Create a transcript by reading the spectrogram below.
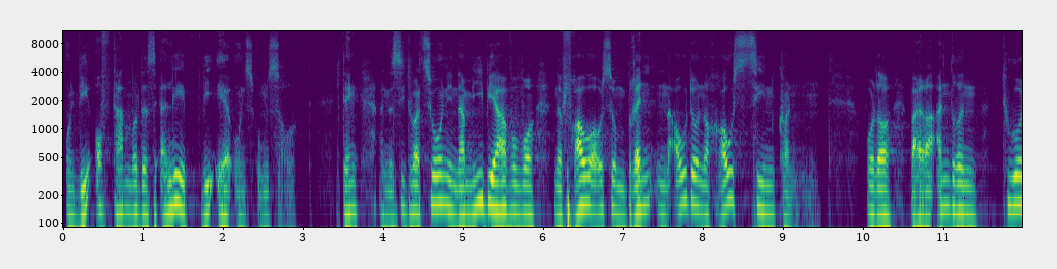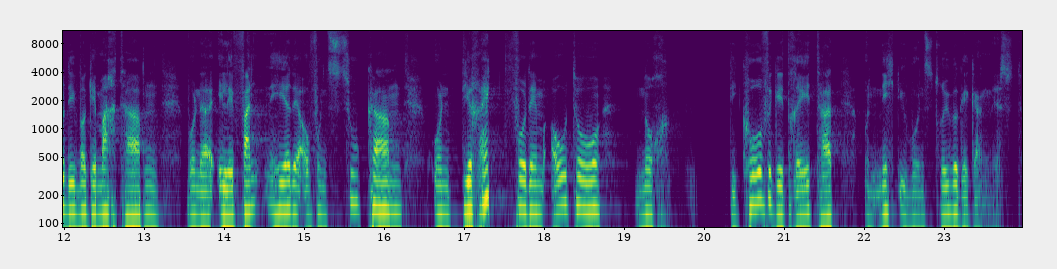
Und wie oft haben wir das erlebt, wie er uns umsorgt. Ich denke an eine Situation in Namibia, wo wir eine Frau aus so einem brennenden Auto noch rausziehen konnten. Oder bei einer anderen Tour, die wir gemacht haben, wo eine Elefantenherde auf uns zukam und direkt vor dem Auto noch die Kurve gedreht hat und nicht über uns drüber gegangen ist.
